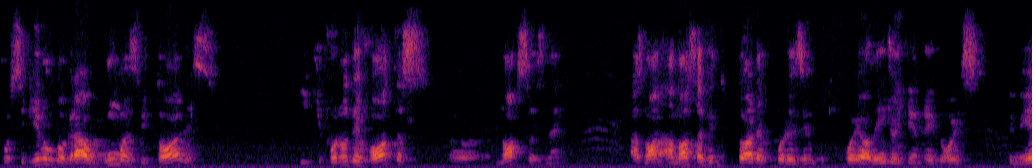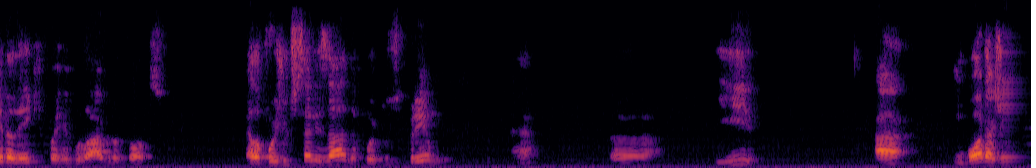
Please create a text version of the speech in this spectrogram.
conseguiram lograr algumas vitórias e que foram derrotas uh, nossas, né? No a nossa vitória, por exemplo, que foi a lei de 82, primeira lei que foi regular agrotóxico, ela foi judicializada, foi para o Supremo, né? Uh, e a, embora a gente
